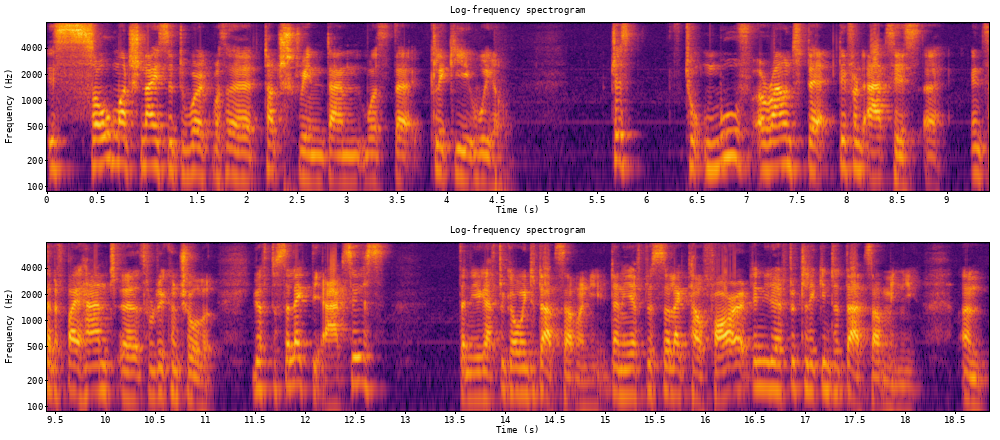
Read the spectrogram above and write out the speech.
is so much nicer to work with a touchscreen than with the clicky wheel. Just to move around the different axes uh, instead of by hand uh, through the controller. You have to select the axis, then you have to go into that submenu. Then you have to select how far, then you have to click into that submenu. And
